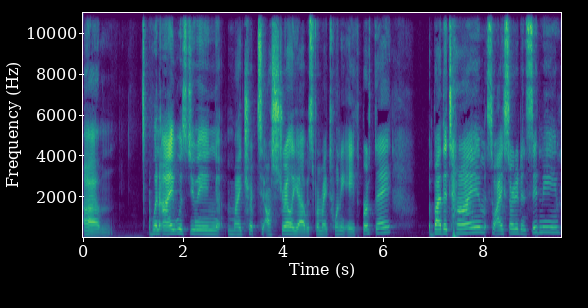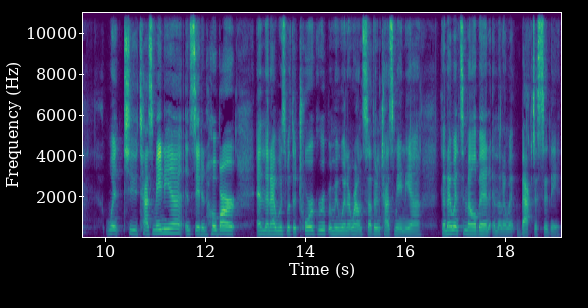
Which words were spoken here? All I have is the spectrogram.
Um, when I was doing my trip to Australia, it was for my 28th birthday. By the time, so I started in Sydney, went to Tasmania and stayed in Hobart. And then I was with a tour group and we went around southern Tasmania. Then I went to Melbourne and then I went back to Sydney.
